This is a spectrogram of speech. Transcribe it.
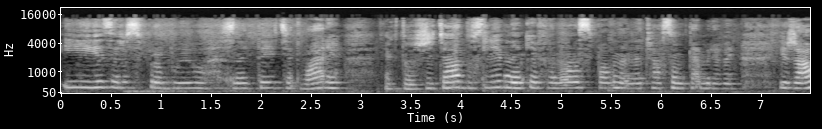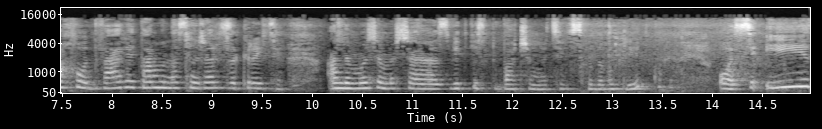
І зараз спробую знайти ці тварі, як то життя дослідників, воно сповнене часом темряви і жаху. Двері там у нас, на жаль, закриті. Але може ми ще звідкись побачимо цю сходову клітку. Ось, і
